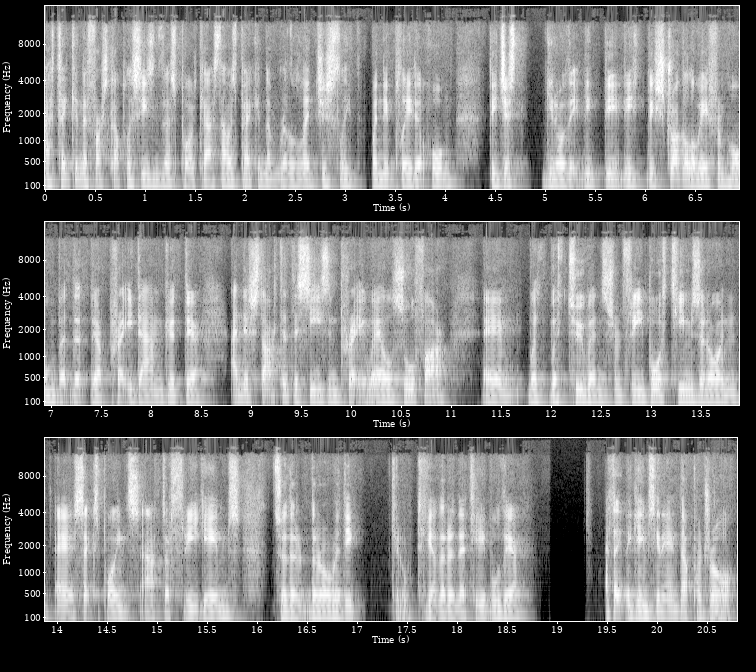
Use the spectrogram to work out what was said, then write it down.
I think in the first couple of seasons of this podcast, I was picking them religiously when they played at home. They just, you know, they they, they, they struggle away from home, but they're pretty damn good there. And they've started the season pretty well so far um, with, with two wins from three. Both teams are on uh, six points after three games. So they're, they're already, you know, together in the table there. I think the game's going to end up a draw.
